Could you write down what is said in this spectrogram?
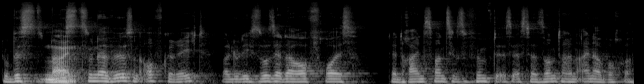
Du bist, du bist zu nervös und aufgeregt, weil du dich so sehr darauf freust. Der 23.05. ist erst der Sonntag in einer Woche,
